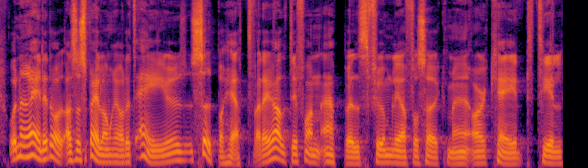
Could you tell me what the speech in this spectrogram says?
Och nu är det då, alltså spelområdet är ju superhett. Va? Det är ju alltifrån Apples fumliga försök med Arcade till,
